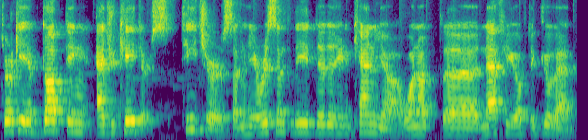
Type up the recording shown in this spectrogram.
Turkey abducting educators, teachers. I mean, he recently did it in Kenya, one of the nephew of the Gulen.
